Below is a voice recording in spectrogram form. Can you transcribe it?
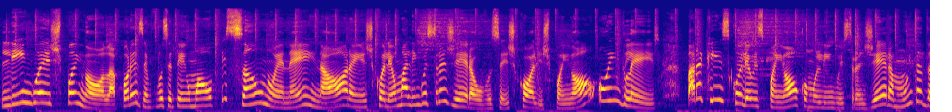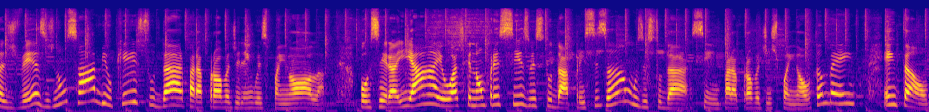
Língua espanhola. Por exemplo, você tem uma opção no Enem na hora em escolher uma língua estrangeira, ou você escolhe espanhol ou inglês. Para quem escolheu espanhol como língua estrangeira, muitas das vezes não sabe o que estudar para a prova de língua espanhola. Por ser aí, ah, eu acho que não preciso estudar. Precisamos estudar, sim, para a prova de espanhol também. Então,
